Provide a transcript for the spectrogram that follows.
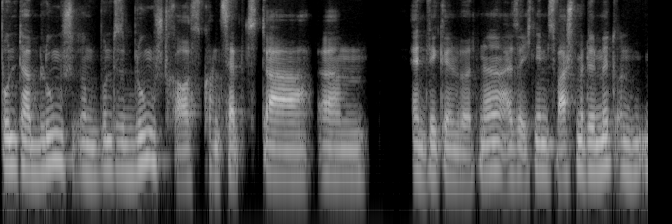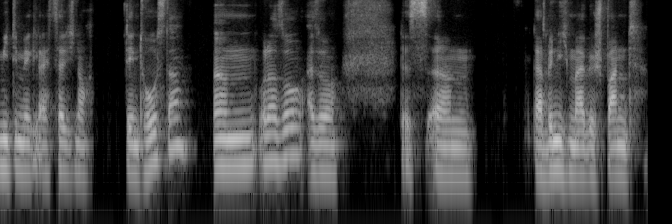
bunter Blumen, so ein buntes Blumenstrauß-Konzept da ähm, entwickeln wird. Ne? Also ich nehme das Waschmittel mit und miete mir gleichzeitig noch den Toaster ähm, oder so. Also das, ähm, da bin ich mal gespannt,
